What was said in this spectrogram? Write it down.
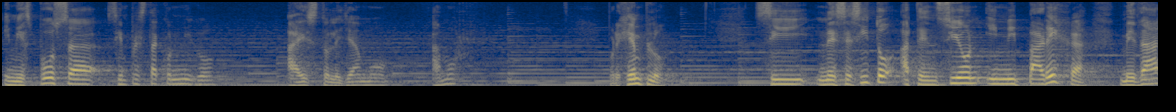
y mi esposa siempre está conmigo, a esto le llamo amor. Por ejemplo, si necesito atención y mi pareja me da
